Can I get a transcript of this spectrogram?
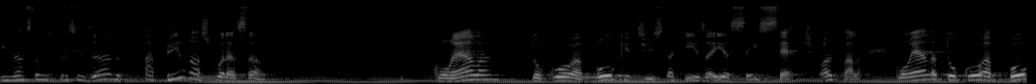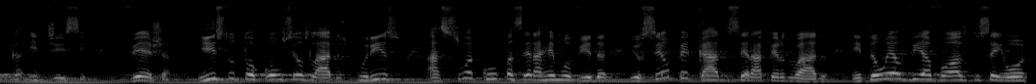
E nós estamos precisando abrir o nosso coração. E com ela tocou a boca e disse: está aqui Isaías 6, 7. Olha o que fala. Com ela tocou a boca e disse: Veja, isto tocou os seus lábios, por isso a sua culpa será removida e o seu pecado será perdoado. Então eu vi a voz do Senhor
